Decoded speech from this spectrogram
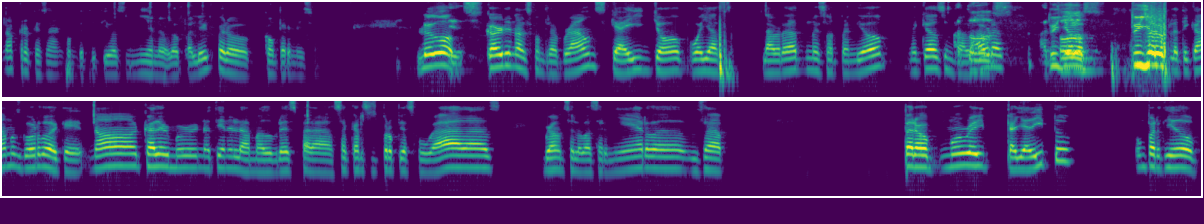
No creo que sean competitivos ni en la Europa League, pero con permiso. Luego, Yes. Cardinals contra Browns, que ahí yo voy a. La verdad me sorprendió. Me quedo sin A palabras. todos. Tú y, yo lo, tú y yo lo platicamos, gordo, de que no, Kyler Murray no tiene la madurez para sacar sus propias jugadas. Brown se lo va a hacer mierda. O sea. Pero Murray calladito. Un partido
